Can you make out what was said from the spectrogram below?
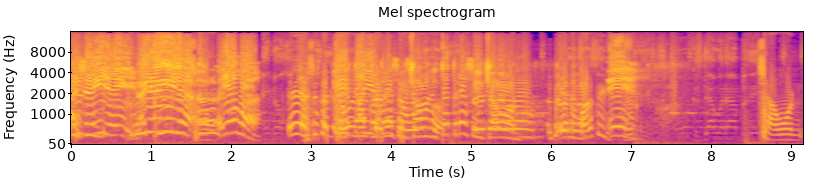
¡Hay sí. isla ahí! ¡Hay una isla! ¡Hay agua! ¡Eh, allá está el Eh, chabón está en ahí atrás el chabón, está atrás el chabón. ¿Estás en Marte? ¡Eh! Chabón.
